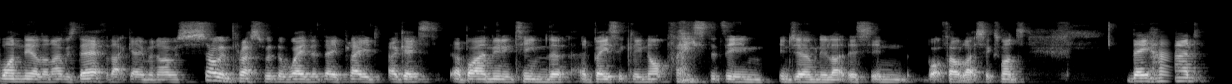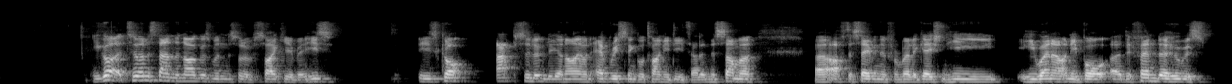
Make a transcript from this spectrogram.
1-0 and I was there for that game and I was so impressed with the way that they played against a Bayern Munich team that had basically not faced a team in Germany like this in what felt like 6 months they had you got to understand the Nagelsmann sort of psyche a bit he's he's got absolutely an eye on every single tiny detail in the summer uh, after saving them from relegation he he went out and he bought a defender who was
